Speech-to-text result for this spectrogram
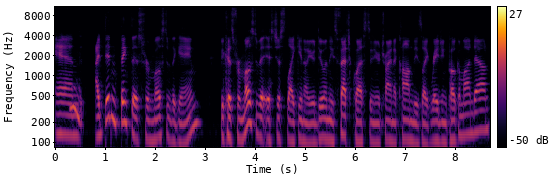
And I didn't think this for most of the game because for most of it it's just like, you know, you're doing these fetch quests and you're trying to calm these like raging Pokemon down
